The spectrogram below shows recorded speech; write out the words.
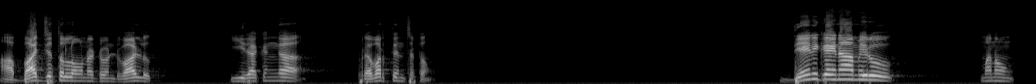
ఆ బాధ్యతల్లో ఉన్నటువంటి వాళ్ళు ఈ రకంగా ప్రవర్తించటం. దేనికైనా మీరు మనం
